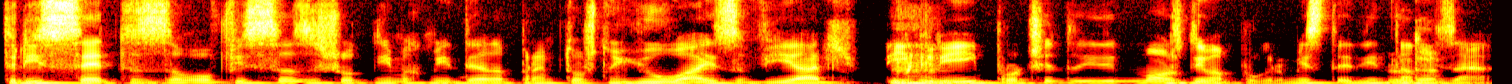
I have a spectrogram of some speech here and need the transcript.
три сета за офиса, защото ние имахме идея да правим точно UI за VR игри и прочее, да и може да има програмист, един там Да. дизайнер.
